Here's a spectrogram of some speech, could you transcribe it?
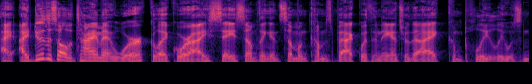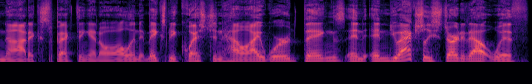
I i do this all the time at work like where i say something and someone comes back with an answer that i completely was not expecting at all and it makes me question how i word things and and you actually started out with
